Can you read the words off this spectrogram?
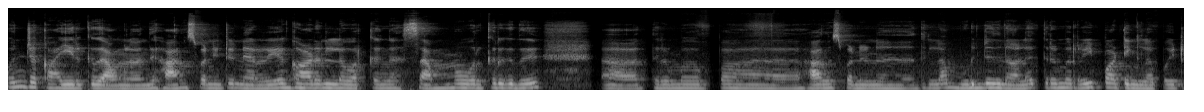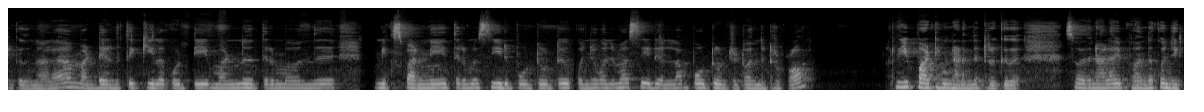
கொஞ்சம் காய் இருக்குது. அவங்கள வந்து ஹார்வெஸ்ட் பண்ணிவிட்டு நிறைய கார்டனில் ஒர்க்குங்க செம்ம ஒர்க் இருக்குது. திரும்ப இப்போ ஹார்வெஸ்ட் பண்ணின இதெல்லாம் முடிஞ்சதுனால திரும்ப ரீபாட்டிங்கில் போயிட்டுருக்கிறதுனால மட்டை எடுத்து கீழே கொட்டி மண் திரும்ப வந்து மிக்ஸ் பண்ணி திரும்ப சீடு போட்டு விட்டு கொஞ்சம் கொஞ்சமாக சீடு எல்லாம் போட்டு விட்டுட்டு வந்துட்டுருக்குறோம். ரீபாட்டிங் நடந்துகிட்ருக்குது ஸோ அதனால் இப்போ வந்து கொஞ்சம்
